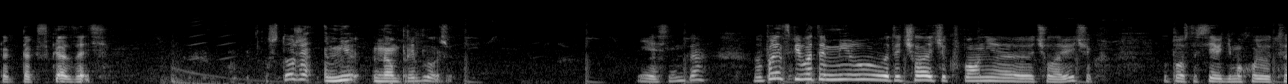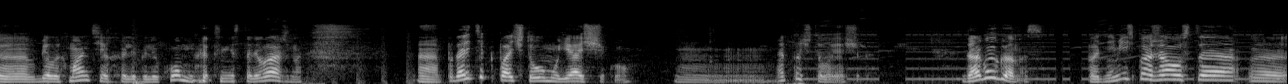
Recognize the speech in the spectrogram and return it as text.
как так сказать. Что же мир нам предложит? Ясненько. Ну, в принципе, в этом миру этот человечек вполне человечек. Просто все, видимо, ходят э, в белых мантиях или голиком, но это не столь важно. А, подойдите к почтовому ящику. Это почтовый ящик. Дорогой Гомес, Поднимись, пожалуйста, э,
